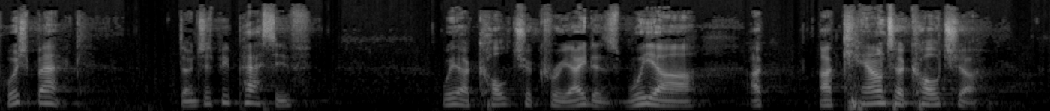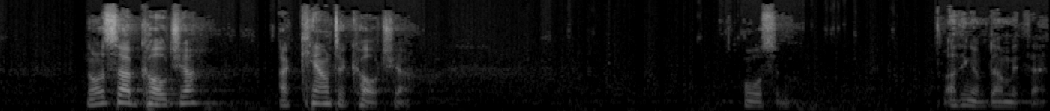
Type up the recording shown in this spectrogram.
Push back. Don't just be passive. We are culture creators. We are a, a counterculture, not a subculture, a counterculture. Awesome. I think I'm done with that.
